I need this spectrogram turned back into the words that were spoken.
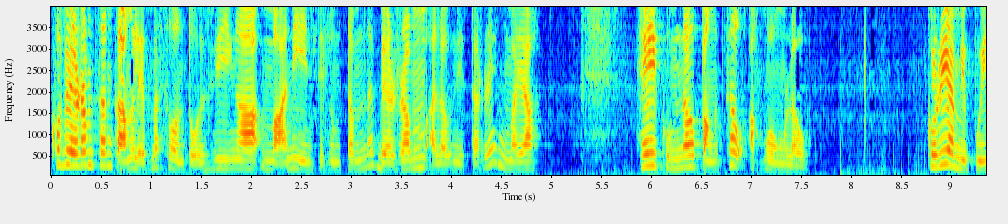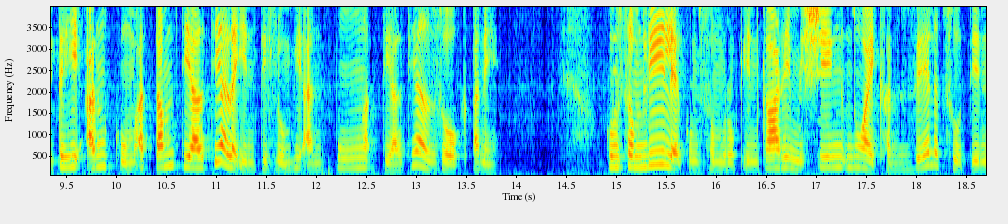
khoveram changkang le mason to zinga mani in ti hlum tam na beram alo ni tareng maya hei kum no pang chau angong lo korea mi puite hi an kum atam tial tiala in ti hlum hi an pung tial tial zok ani kum som li le kum som ruk in kari mishing nuai khat zel chutin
